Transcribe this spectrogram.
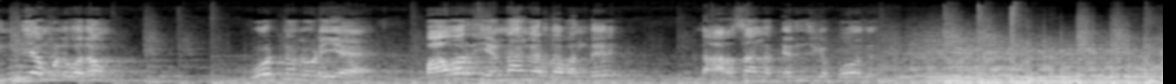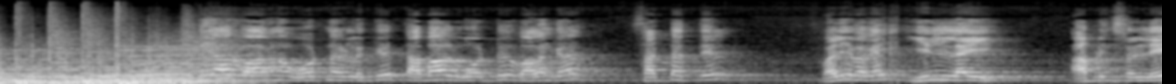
இந்தியா முழுவதும் ஓட்டுநர்களுடைய பவர் என்னங்கறத வந்து இந்த அரசாங்கம் தெரிஞ்சுக்க போகுது. தனியார் வாகன ஓட்டுநர்களுக்கு தபால் ஓட்டு வழங்க சட்டத்தில் வழிவகை இல்லை அப்படின்னு சொல்லி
